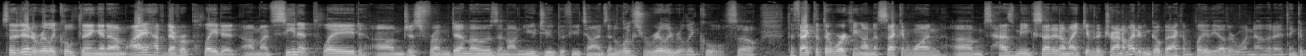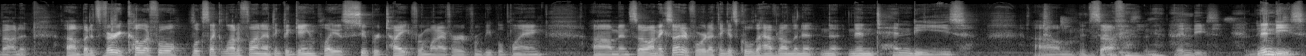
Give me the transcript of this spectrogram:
So they did a really cool thing, and um, I have never played it. Um, I've seen it played um, just from demos and on YouTube a few times, and it looks really, really cool. So the fact that they're working on a second one um, has me excited. I might give it a try, and I might even go back and play the other one now that I think about it. Um, but it's very colorful, looks like a lot of fun. I think the gameplay is super tight from what I've heard from people playing. Um, and so I'm excited for it. I think it's cool to have it on the N- N- Nintendies. Um, so Nindies, Nindies,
